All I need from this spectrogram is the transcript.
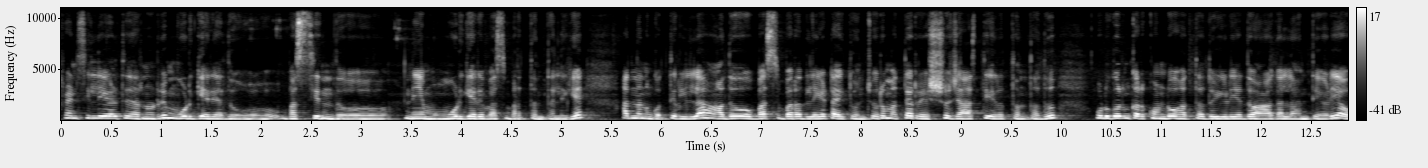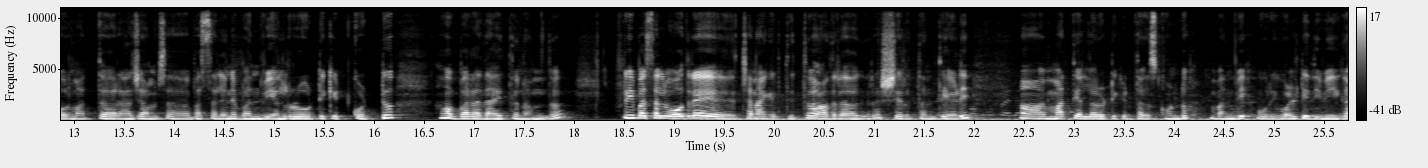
ಫ್ರೆಂಡ್ಸ್ ಇಲ್ಲಿ ಹೇಳ್ತಿದ್ದಾರೆ ನೋಡ್ರಿ, ಮೂಡಿಗೆರೆ ಅದು ಬಸ್ಸಿಂದು ನೇಮು, ಮೂಡಿಗೆರೆ ಬಸ್ ಬರ್ತಂತ ಅಲ್ಲಿಗೆ ಅದು ನನಗೆ ಗೊತ್ತಿರಲಿಲ್ಲ. ಅದು ಬಸ್ ಬರೋದು ಲೇಟ್ ಆಯಿತು ಒಂಚೂರು, ಮತ್ತು ರಶ್ಶು ಜಾಸ್ತಿ ಇರುತ್ತಂಥದ್ದು ಹುಡುಗರನ್ನ ಕರ್ಕೊಂಡು ಹತ್ತೋದು, ಇಳಿಯೋದು ಆಗಲ್ಲ ಅಂತೇಳಿ ಅವ್ರು ಮತ್ತೆ ರಾಜಹಂಸ ಬಸ್ಸಲ್ಲೇ ಬಂದ್ವಿ. ಎಲ್ಲರೂ ಟಿಕೆಟ್ ಕೊಟ್ಟು ಬರೋದಾಯಿತು ನಮ್ಮದು ಫ್ರೀ ಬಸ್ಸಲ್ಲಿ ಹೋದರೆ ಚೆನ್ನಾಗಿರ್ತಿತ್ತು ಅದರ ರಶ್ ಇರುತ್ತಂತೇಳಿ ಮತ್ತೆಲ್ಲರೂ ಟಿಕೆಟ್ ತೆಗೆಸ್ಕೊಂಡು ಬಂದ್ವಿ. ಊರಿಗೆ ಹೊರಟಿದ್ದೀವಿ ಈಗ.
